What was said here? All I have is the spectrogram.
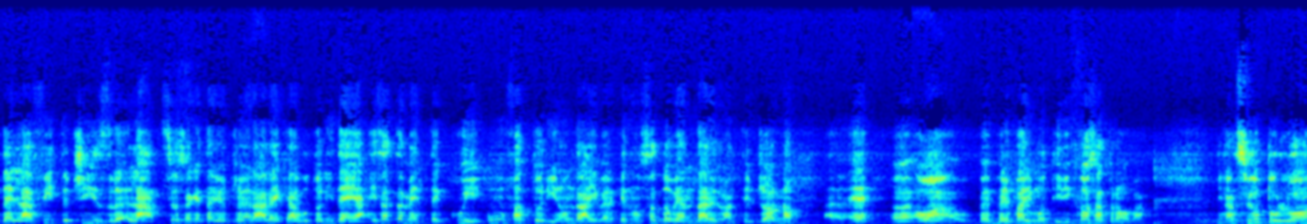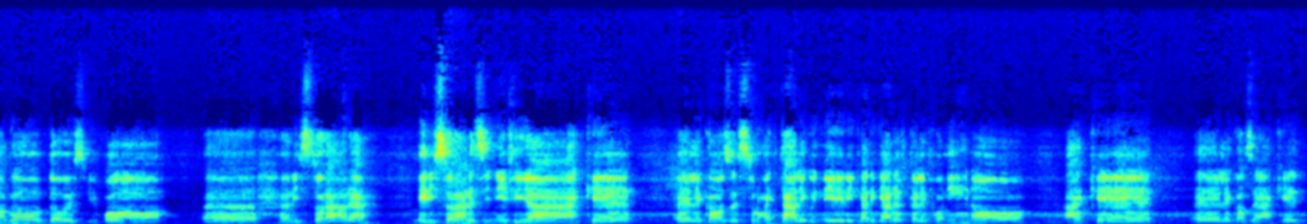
della FIT CISL Lazio, segretario generale, che ha avuto l'idea esattamente qui un fattorino, un driver che non sa dove andare durante il giorno eh, eh, o ha, per, per vari motivi, cosa trova? Innanzitutto un luogo dove si può eh, ristorare e ristorare significa anche eh, le cose strumentali, quindi ricaricare il telefonino, anche eh, le cose anche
